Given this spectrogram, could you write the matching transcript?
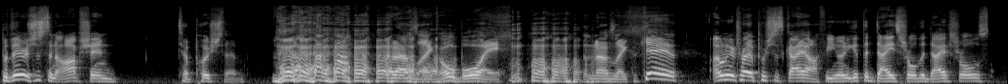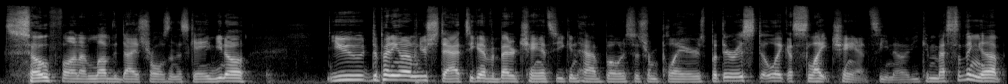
But there was just an option to push them. and I was like, oh boy. And I was like, okay, I'm going to try to push this guy off. You know, you get the dice roll. The dice rolls, so fun. I love the dice rolls in this game. You know, you, depending on your stats, you can have a better chance. You can have bonuses from players, but there is still like a slight chance. You know, you can mess something up.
